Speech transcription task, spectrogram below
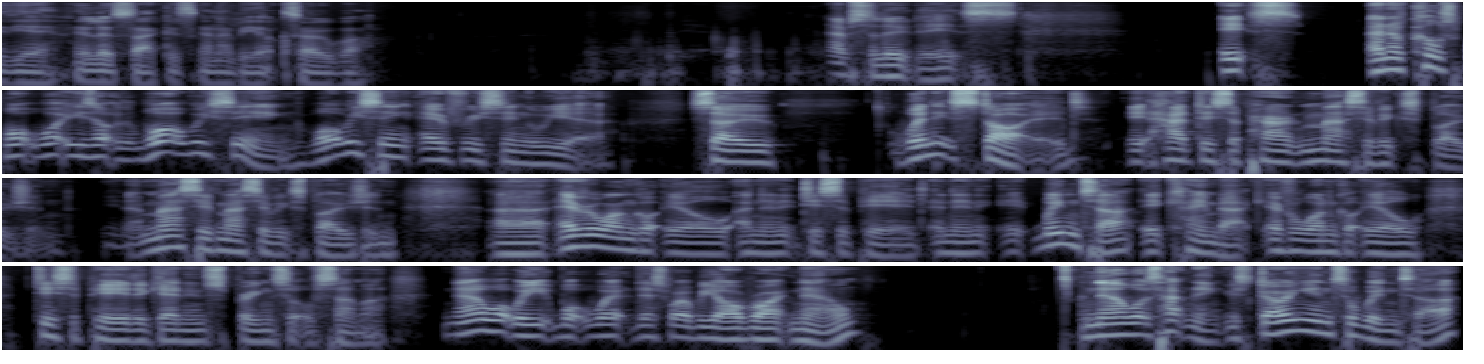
yeah, it looks like it's going to be October. Absolutely, it's it's and of course, what what is what are we seeing? What are we seeing every single year? So when it started, it had this apparent massive explosion. You know, massive, massive explosion. Uh, everyone got ill, and then it disappeared. And then it, winter, it came back. Everyone got ill, disappeared again in spring, sort of summer. Now, what we what that's where we are right now. Now, what's happening? It's going into winter,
